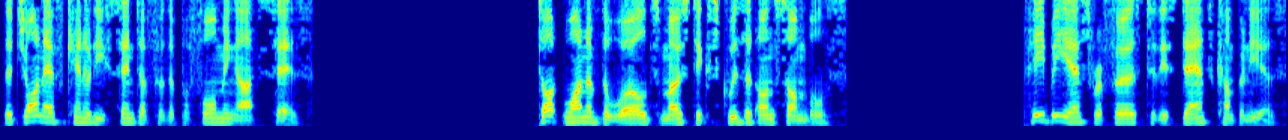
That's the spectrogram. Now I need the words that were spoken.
The John F. Kennedy Center for the Performing Arts says, one of the world's most exquisite ensembles. PBS refers to this dance company as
